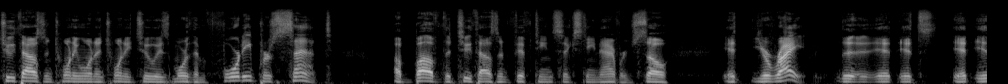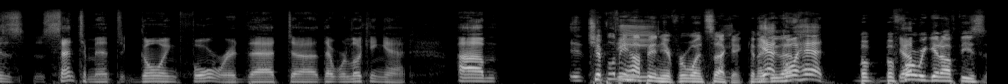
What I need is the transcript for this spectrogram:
2021 and 22 is more than 40% above the 2015-16 average. So it you're right. The, it it's it is sentiment going forward that uh, that we're looking at. Um, Chip, let me hop in here for one second. Can I yeah, do that? go ahead. But before Yep. we get off these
